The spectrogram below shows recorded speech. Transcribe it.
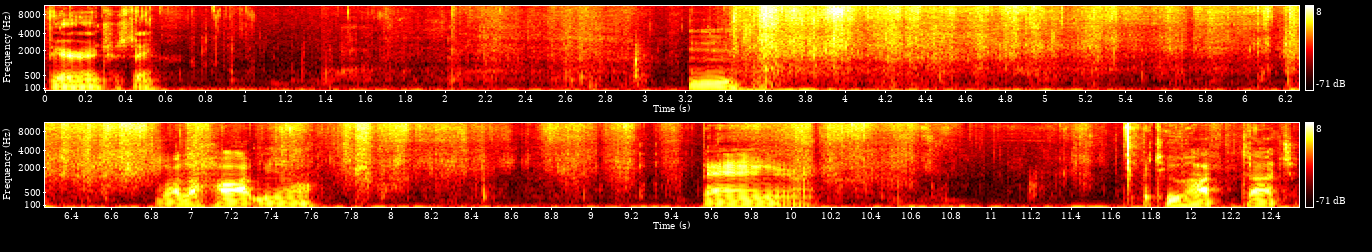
Very interesting. Mm. What a hot meal. Banger. Too hot to touch.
